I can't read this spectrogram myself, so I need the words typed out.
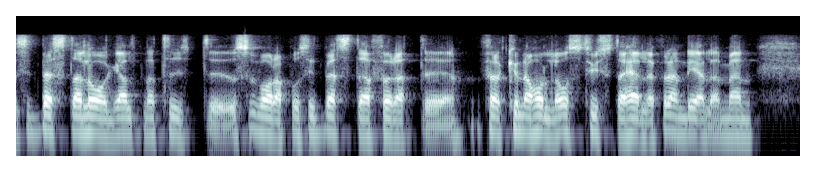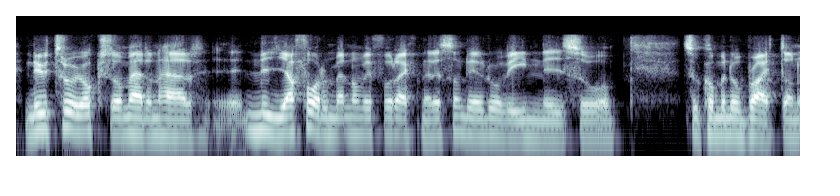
sitt bästa lag alternativt eh, vara på sitt bästa för att, eh, för att kunna hålla oss tysta heller för den delen. Men nu tror jag också med den här eh, nya formen, om vi får räkna det som det då vi är inne i, så så kommer nog Brighton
